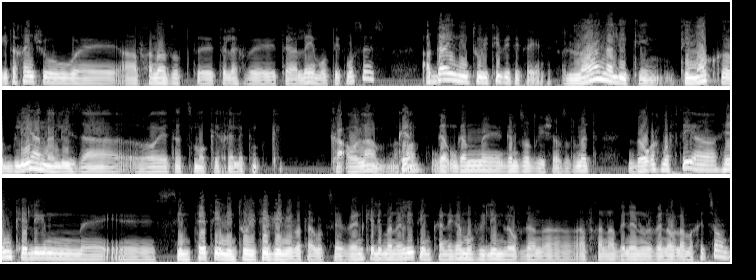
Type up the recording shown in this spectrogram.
ייתכן שההבחנה הזאת אה, תלך ותיעלם או תתמוסס, עדיין אינטואיטיבית היא קיימת. לא אנליטיים. תינוק בלי אנליזה רואה את עצמו כחלק, כעולם, נכון? כן, גם, גם, אה, גם זאת גישה. זאת אומרת, באורח מפתיע, הן כלים אה, אה, סינתטיים אינטואיטיביים, אם אתה רוצה, והן כלים אנליטיים כנראה מובילים לאובדן ההבחנה בינינו לבין העולם החיצון,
